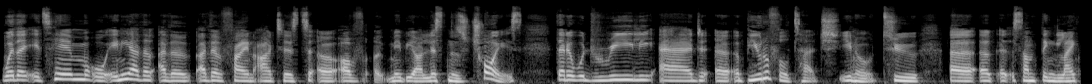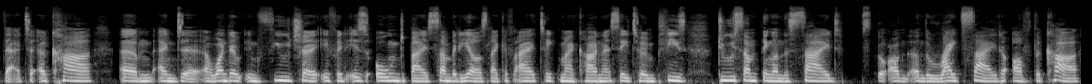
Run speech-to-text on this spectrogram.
whether it's him or any other other other fine artist uh, of uh, maybe our listeners' choice. That it would really add a, a beautiful touch, you know, to uh, a, a, something like that, a car. Um, and uh, I wonder in future if it is owned by somebody else. Like if I take my car and I say to him, please do something on the side on, on the right side of the car,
